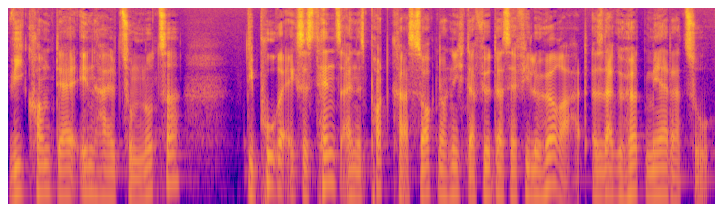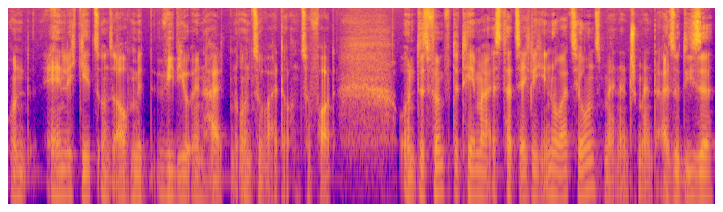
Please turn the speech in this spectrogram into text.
wie kommt der Inhalt zum Nutzer die pure Existenz eines Podcasts sorgt noch nicht dafür, dass er viele Hörer hat. Also da gehört mehr dazu. Und ähnlich geht es uns auch mit Videoinhalten und so weiter und so fort. Und das fünfte Thema ist tatsächlich Innovationsmanagement. Also diese,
